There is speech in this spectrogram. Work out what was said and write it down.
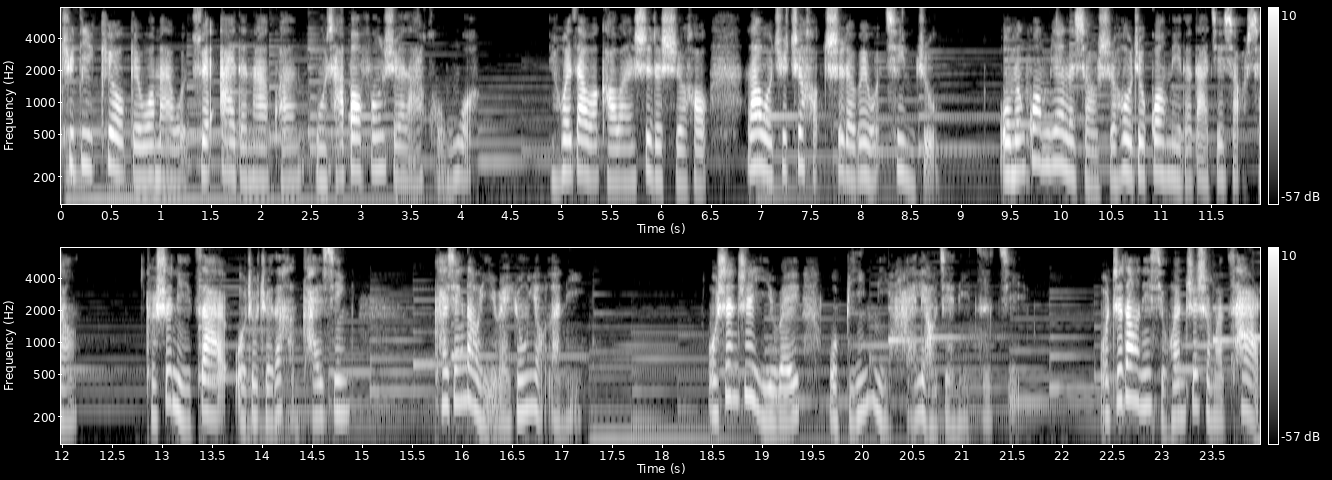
去 DQ 给我买我最爱的那款抹茶暴风雪来哄我。你会在我考完试的时候拉我去吃好吃的，为我庆祝。我们逛遍了小时候就逛腻的大街小巷，可是你在我就觉得很开心，开心到以为拥有了你。我甚至以为我比你还了解你自己。我知道你喜欢吃什么菜，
